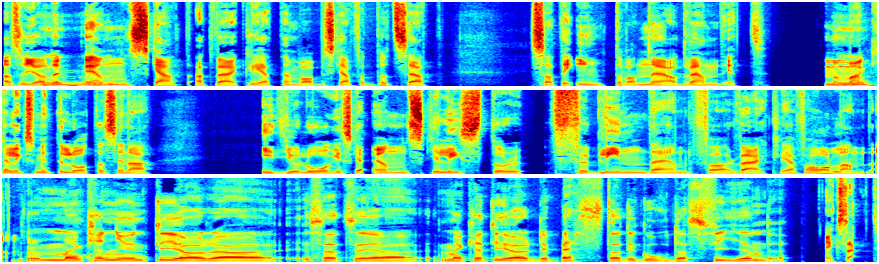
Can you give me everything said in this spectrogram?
Alltså jag hade Mm, mm. önskat att verkligheten var beskaffad på ett sätt så att det inte var nödvändigt. Men Mm. man kan liksom inte låta sina ideologiska önskelistor förblinda en för verkliga förhållanden. Man kan ju inte göra, så att säga, man kan inte göra det bästa det godas fiende. Exakt.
